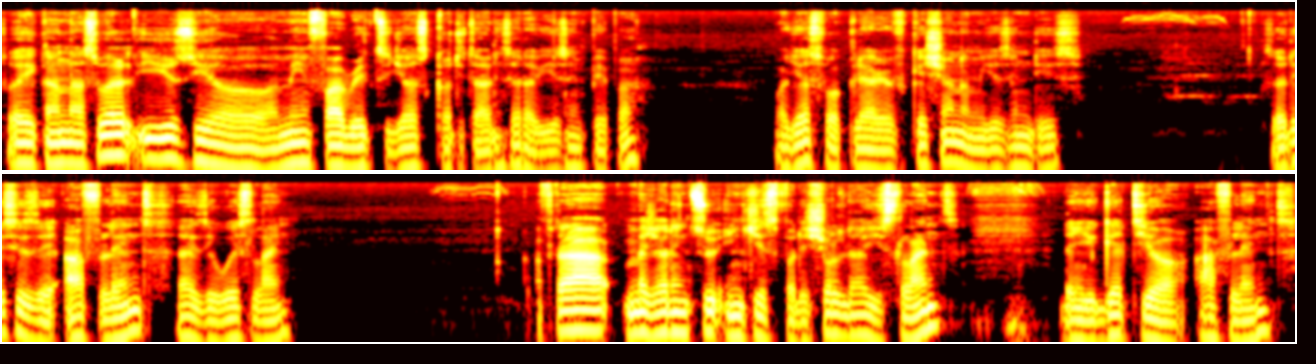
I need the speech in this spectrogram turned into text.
So you can as well use your main fabric to just cut it out instead of using paper. But just for clarification i'm using this. So this is the half length that is the waistline. After measuring two inches for the shoulder you slant then you get your half length.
